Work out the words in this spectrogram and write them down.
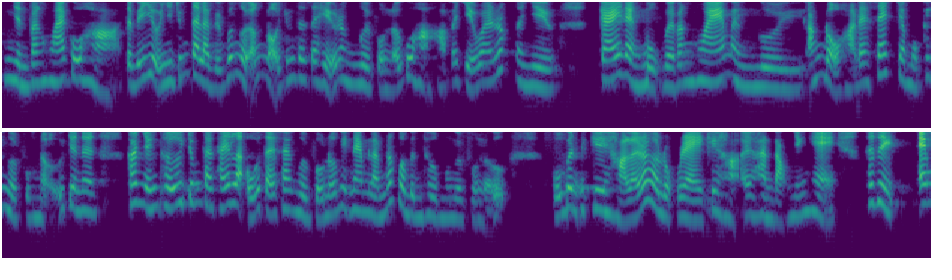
nhìn văn hóa của họ. Tại ví dụ như chúng ta làm việc với người ấn độ, chúng ta sẽ hiểu rằng người phụ nữ của họ họ phải chịu qua rất là nhiều cái ràng buộc về văn hóa mà người ấn độ họ đang xét cho một cái người phụ nữ. Cho nên có những thứ chúng ta thấy là, ủa, tại sao người phụ nữ việt nam làm rất là bình thường mà người phụ nữ của bên kia họ lại rất là rụt rè khi họ hành động những hạn. Thế thì em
